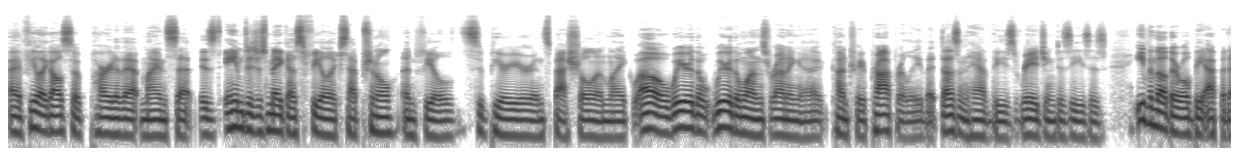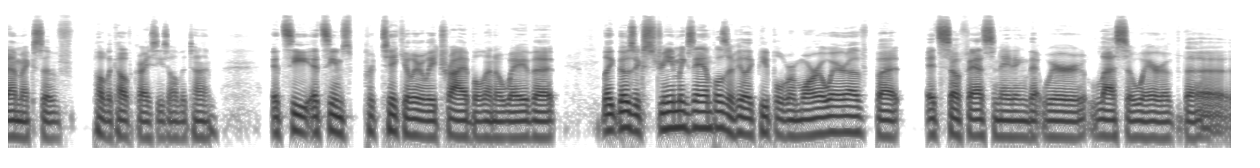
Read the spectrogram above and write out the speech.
I feel like also part of that mindset is aimed to just make us feel exceptional and feel superior and special and like, oh, we're the we're the ones running a country properly that doesn't have these raging diseases, even though there will be epidemics of public health crises all the time it see it seems particularly tribal in a way that like those extreme examples I feel like people were more aware of, but it's so fascinating that we're less aware of the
